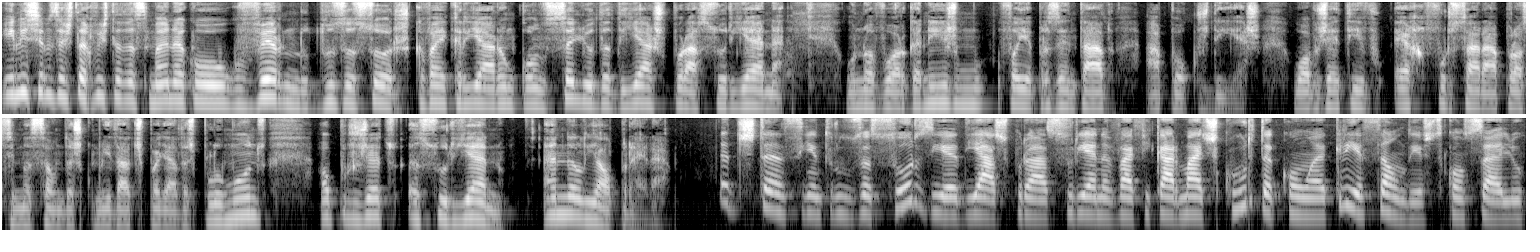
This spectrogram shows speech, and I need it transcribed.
Iniciamos esta revista da semana com o Governo dos Açores, que vai criar um Conselho da Diáspora Açoriana. O novo organismo foi apresentado há poucos dias. O objetivo é reforçar a aproximação das comunidades espalhadas pelo mundo ao projeto açoriano. Ana Leal Pereira. A distância entre os Açores e a diáspora açoriana vai ficar mais curta com a criação deste Conselho.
